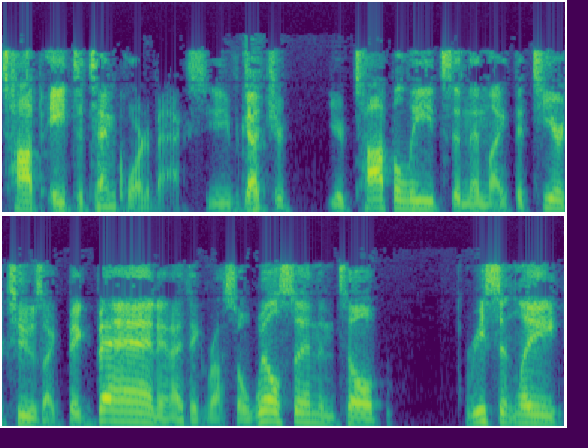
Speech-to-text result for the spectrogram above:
top eight to 10 quarterbacks. You've got your, your top elites and then like the tier twos like Big Ben and I think Russell Wilson until recently.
